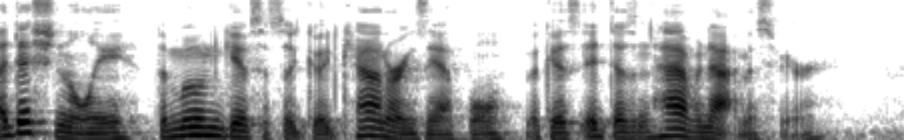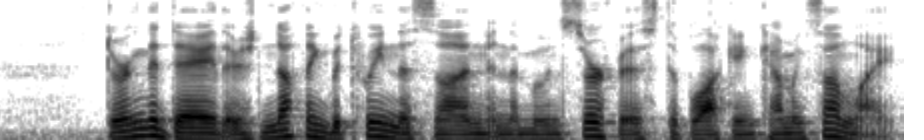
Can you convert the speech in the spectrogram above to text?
Additionally, the moon gives us a good counterexample because it doesn't have an atmosphere. During the day, there's nothing between the sun and the moon's surface to block incoming sunlight.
